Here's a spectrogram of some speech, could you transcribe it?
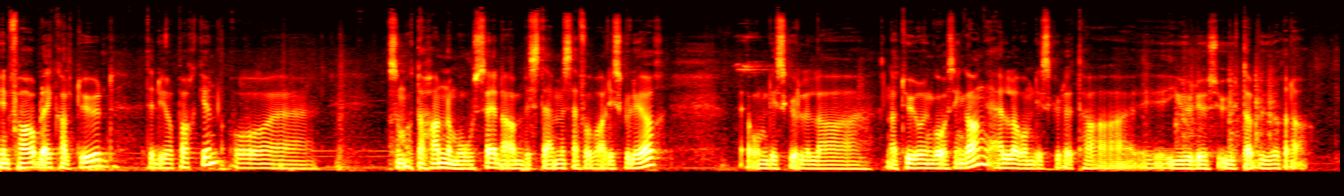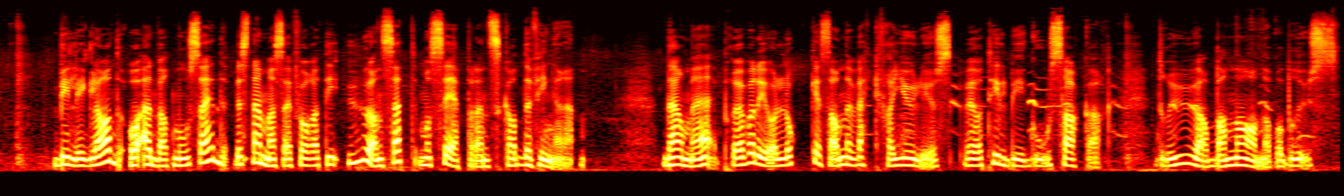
Min far ble kalt ut til Dyreparken, og eh, så måtte han og Mosøy da bestemme seg for hva de skulle gjøre. Om de skulle la naturen gå sin gang, eller om de skulle ta Julius ut av buret da. Billy Glad og Edvard Moseid bestemmer seg for at de uansett må se på den skadde fingeren. Dermed prøver de å lokke Sanne vekk fra Julius ved å tilby godsaker. Druer, bananer og brus.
